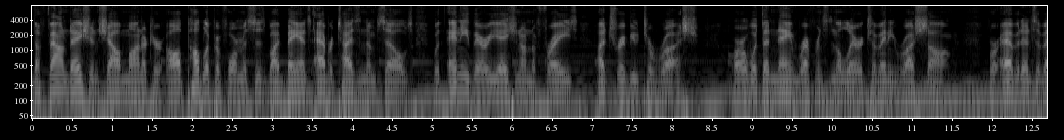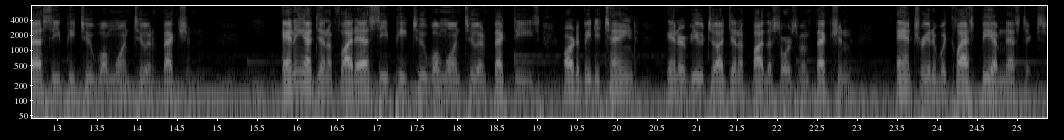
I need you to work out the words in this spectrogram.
The Foundation shall monitor all public performances by bands advertising themselves with any variation on the phrase, a tribute to Rush, or with the name referencing the lyrics of any Rush song, for evidence of SCP-2112 infection. Any identified SCP-2112 infectees are to be detained, interviewed to identify the source of infection, and treated with Class B amnestics.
